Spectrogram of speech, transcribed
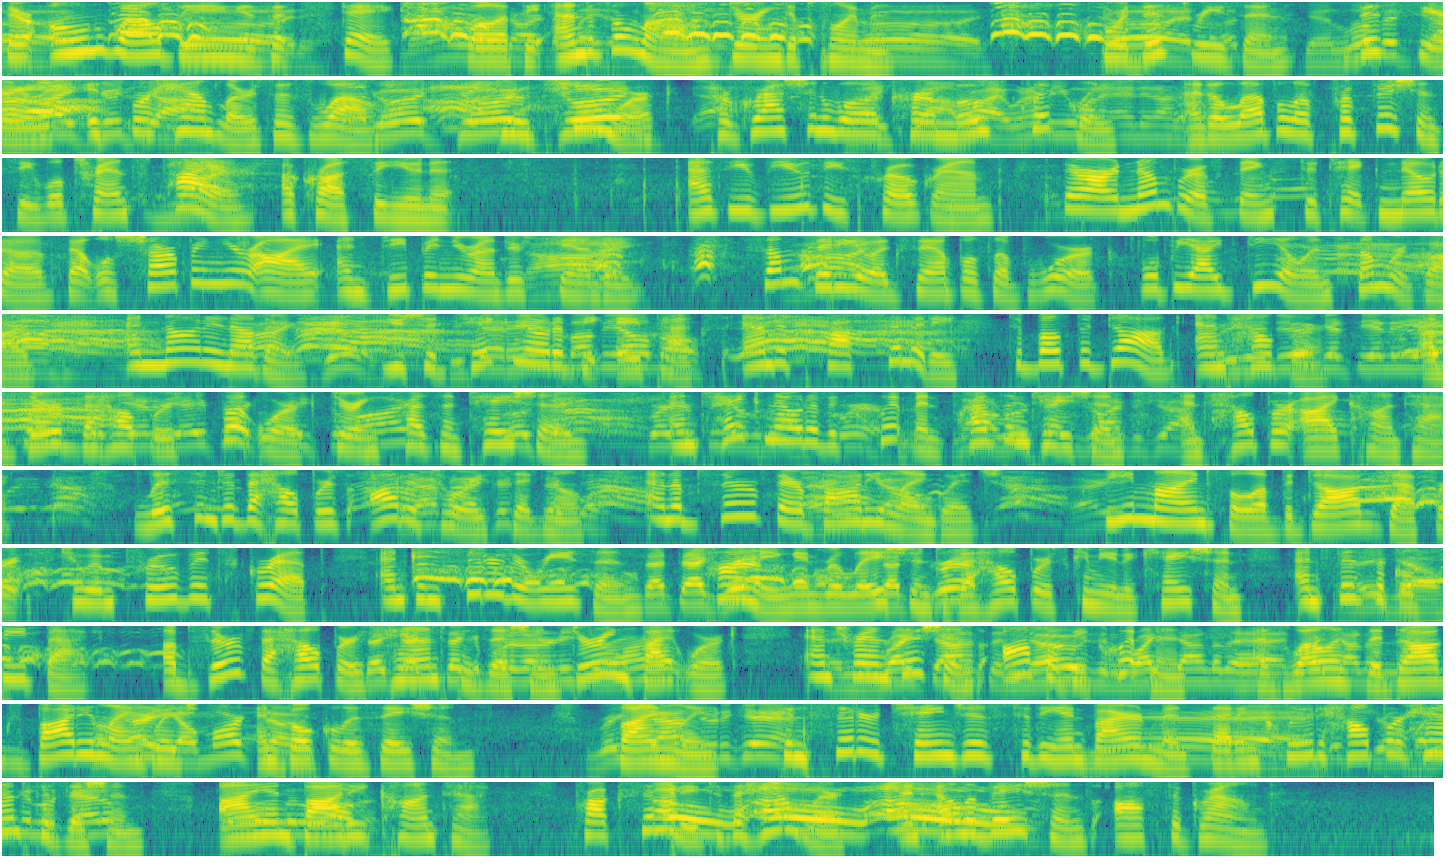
Their own well being is at stake while at the end of the line during deployment. For this reason, this series is for handlers as well. Through teamwork, progression will occur most quickly and a level of proficiency will transpire across the unit. As you view these programs, there are a number of things to take note of that will sharpen your eye and deepen your understanding. Some video examples of work will be ideal in some regards and not in others. You should take note of the apex and its proximity to both the dog and helper. Observe the helper's footwork during presentations and take note of equipment presentation and helper eye contact. Listen to the helper's auditory signals and observe their body language. Be mindful of the dog's efforts to improve its grip and consider the reasons, timing in relation to the helper's communication and physical feedback. Observe the helper's take hand position during bite work and, and transitions right off of equipment, as well right as the dog's body language and vocalizations. Reach Finally, consider changes to the environment yeah. that include helper hand position, eye and body contact, proximity oh, to the handler, oh, oh. and elevations off the ground.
